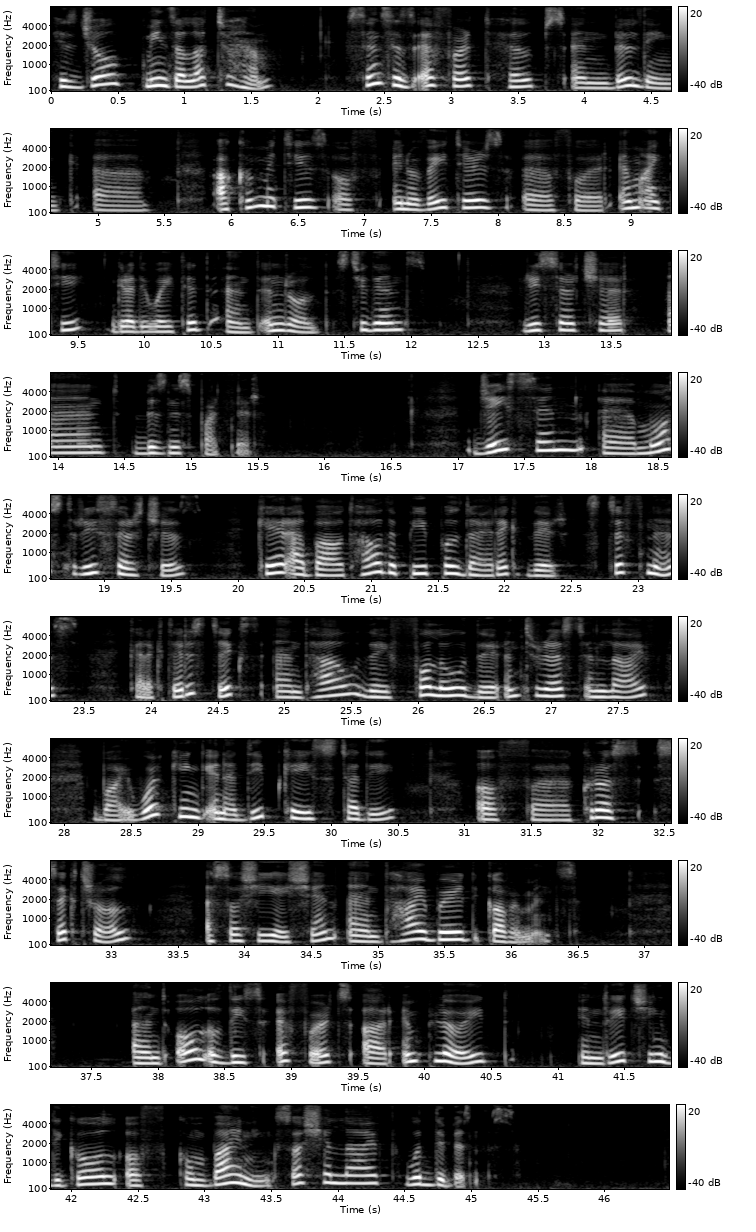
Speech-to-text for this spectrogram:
His job means a lot to him since his effort helps in building uh, a committees of innovators uh, for MIT graduated and enrolled students, researcher, and business partner. Jason, uh, most researchers care about how the people direct their stiffness characteristics and how they follow their interests in life by working in a deep case study of uh, cross sectoral association and hybrid governments. And all of these efforts are employed in reaching the goal of combining social life with the business.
